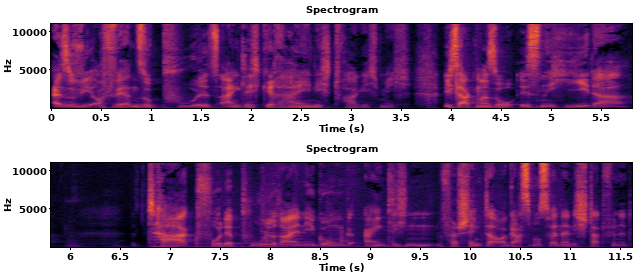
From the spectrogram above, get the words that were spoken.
Also wie oft werden so Pools eigentlich gereinigt, frage ich mich. Ich sag mal so, ist nicht jeder Tag vor der Poolreinigung eigentlich ein verschenkter Orgasmus, wenn er nicht stattfindet?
